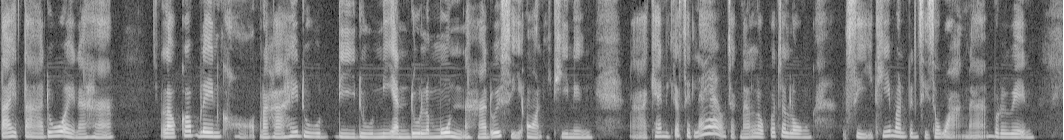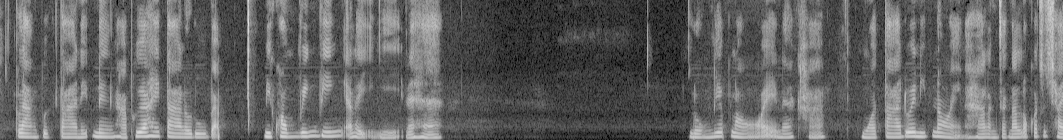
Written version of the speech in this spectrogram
ใต้ตาด้วยนะคะแล้วก็เบรนขอบนะคะ ให้ดูดีดูเนียนดูละมุนนะคะ ด้วยสีอ่อนอีกทีหนึ่งนะคะแค่นี้ก็เสร็จแล้วจากนั้นเราก็จะลงสีที่มันเป็นสีสว่างนะ บริเวณกลางเปลือกตานิดนึงค่ะ เพื่อให้ตาเราดูแบบมีความวิ้งวิ้งอะไรอย่างนี้นะคะลงเรียบร้อยนะคะ หัวตาด้วยนิดหน่อยนะคะ หลังจากนั้นเราก็จะใช้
